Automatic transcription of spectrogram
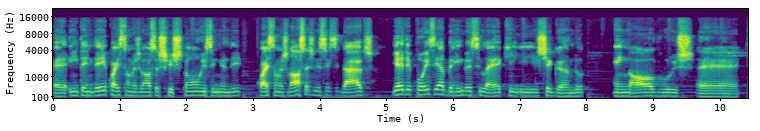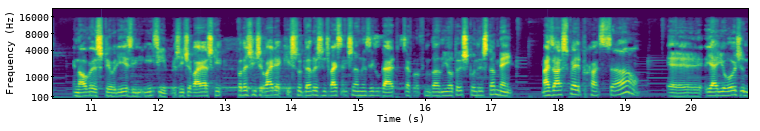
É, entender quais são as nossas questões, entender quais são as nossas necessidades, e aí depois ir abrindo esse leque e chegando em novos. É, em novas teorias, enfim, a gente vai, acho que quando a gente vai aqui estudando, a gente vai sentindo a necessidade de se aprofundando em outros estudos também. Mas eu acho que a educação, é, e aí hoje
